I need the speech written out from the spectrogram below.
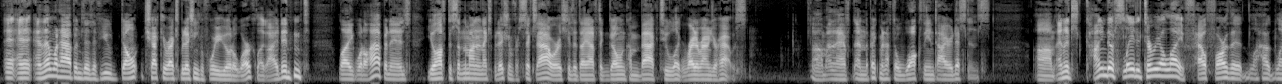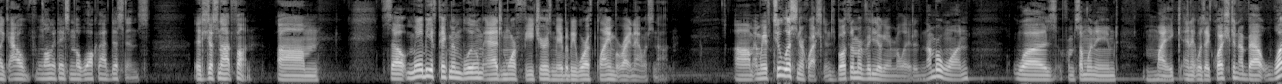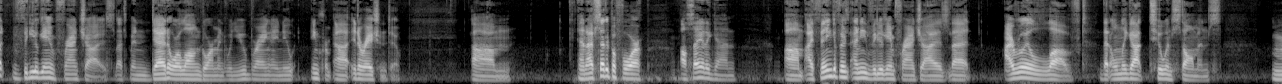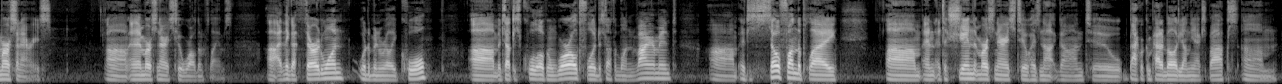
and, and, and then what happens is if you don't check your expeditions before you go to work, like I didn't, like what'll happen is you'll have to send them on an expedition for six hours that they have to go and come back to like right around your house. Um, and have, and the Pikmin have to walk the entire distance. Um, and it's kind of slated to real life. How far the how like how long it takes them to walk that distance. It's just not fun. Um, so maybe if Pikmin Bloom adds more features, maybe it'll be worth playing. But right now, it's not. Um, and we have two listener questions. Both of them are video game related. Number one was from someone named Mike, and it was a question about what video game franchise that's been dead or long dormant would you bring a new incre- uh, iteration to? Um, and I've said it before, I'll say it again. Um, I think if there's any video game franchise that I really loved that only got two installments, Mercenaries, um, and then Mercenaries 2 World in Flames. Uh, I think a third one would have been really cool. Um, it's got this cool open world, fully destructible environment. Um, it's so fun to play. Um, and it's a shame that Mercenaries 2 has not gone to backward compatibility on the Xbox. Um,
